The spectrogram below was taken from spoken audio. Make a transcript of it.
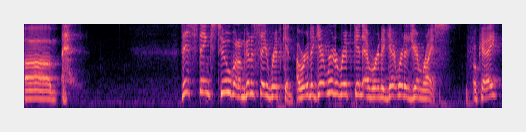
Um, this stinks too, but I'm gonna say Ripken. We're gonna get rid of Ripken, and we're gonna get rid of Jim Rice. Okay.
